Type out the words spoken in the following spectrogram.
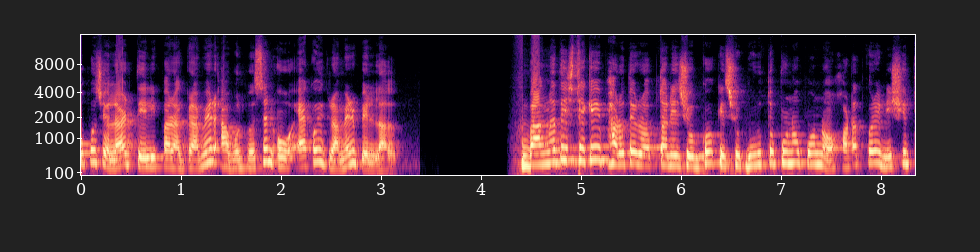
উপজেলার তেলিপাড়া গ্রামের আবুল হোসেন ও একই গ্রামের বেল্লাল। বাংলাদেশ থেকে ভারতের রপ্তানিযোগ্য কিছু গুরুত্বপূর্ণ পণ্য হঠাৎ করে নিষিদ্ধ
